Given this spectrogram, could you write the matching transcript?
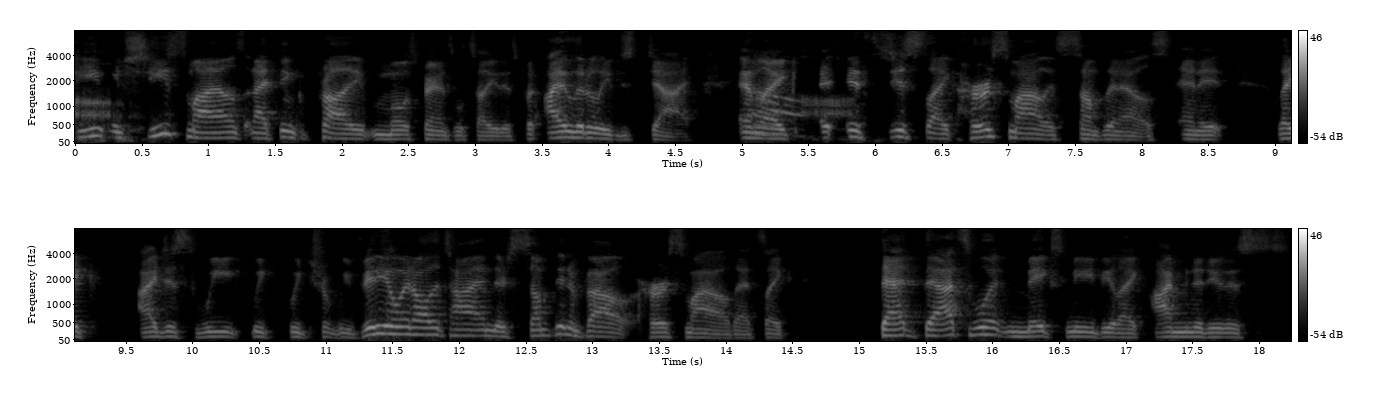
she when she smiles and i think probably most parents will tell you this but i literally just die. And like it, it's just like her smile is something else and it like i just we we we tr- we video it all the time. There's something about her smile that's like that that's what makes me be like i'm gonna do this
